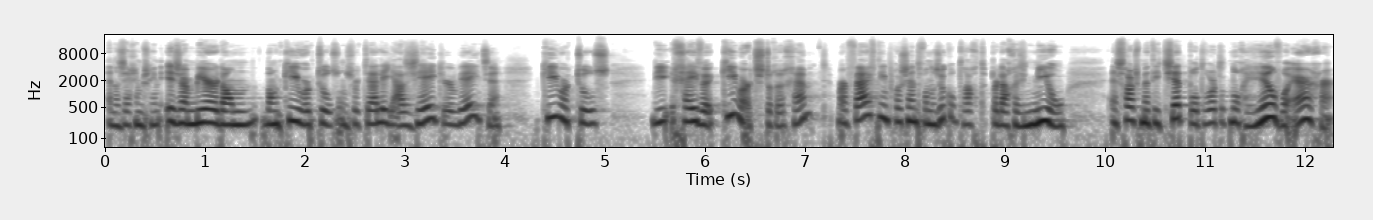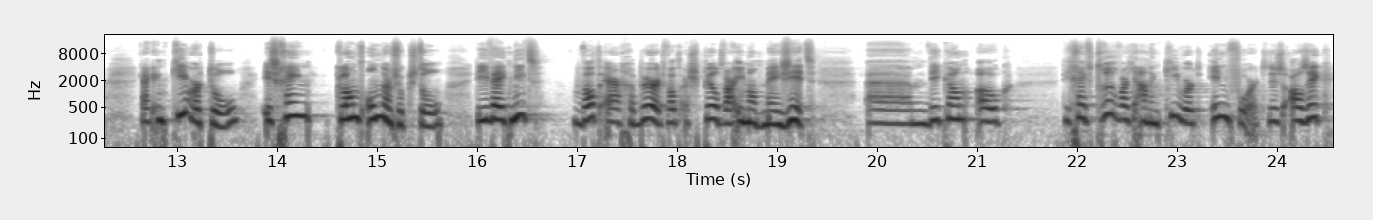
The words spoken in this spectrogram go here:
En dan zeg je misschien, is er meer dan, dan keyword tools ons vertellen? Ja, zeker weten. Keyword tools die geven keywords terug, hè? maar 15% van de zoekopdrachten per dag is nieuw. En straks met die chatbot wordt het nog heel veel erger. Kijk, een keyword tool is geen klantonderzoekstoel. Die weet niet wat er gebeurt, wat er speelt, waar iemand mee zit. Um, die kan ook die geeft terug wat je aan een keyword invoert. Dus als ik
